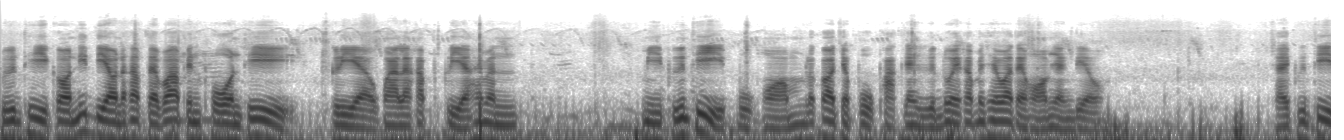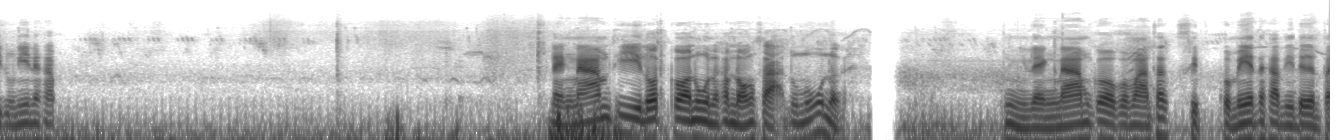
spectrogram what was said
พื้นที่ก็นิดเดียวนะครับ แต่ว่าเป็นโพนที่เกลี่ยออกมาแล้วครับ เกลี่ยให้มันมีพื้นที่ปลูกหอม แล้วก็จะปลูกผักอย่างอื่นด้วยครับ ไม่ใช่ว่าแต่หอมอย่างเดียว ใช้พื้นที่ตรงนี้นะครับ แหล่งน้ำที่รถก็นู่นนะครับหนองสะตรงนู้นเลยนี่แหล่งน้ำก็ประมาณสักสิบกว่าเมตรนะครับ นี่เดินไป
